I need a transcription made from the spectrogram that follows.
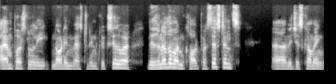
I am personally not invested in Quicksilver. There's another one called Persistence, uh, which is coming.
